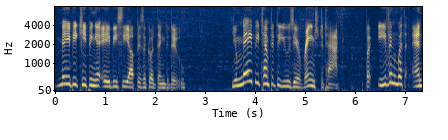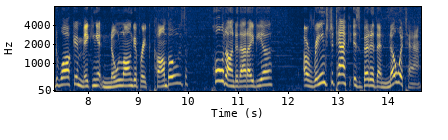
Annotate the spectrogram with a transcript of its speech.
maybe keeping your ABC up is a good thing to do. You may be tempted to use your ranged attack, but even with Endwalker making it no longer break combos, hold on to that idea. A ranged attack is better than no attack,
